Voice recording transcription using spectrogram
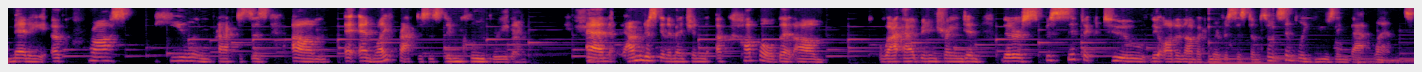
many across healing practices um, and life practices that include breathing. Sure. And I'm just going to mention a couple that um, I've been trained in that are specific to the autonomic nervous system. So it's simply using that lens.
